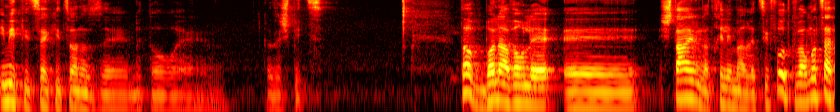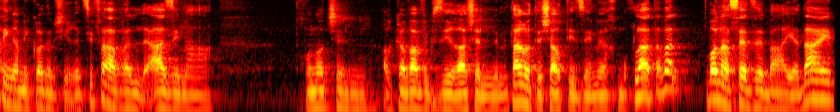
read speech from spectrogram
אם היא תצא קיצון, אז זה בתור אה, כזה שפיץ. טוב, בואו נעבור ל... אה, שתיים, נתחיל עם הרציפות. כבר מצאתי גם מקודם שהיא רציפה, אבל אז עם התכונות של הרכבה וגזירה של אלמנטריות, השארתי את זה עם ערך מוחלט, אבל בואו נעשה את זה בידיים.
